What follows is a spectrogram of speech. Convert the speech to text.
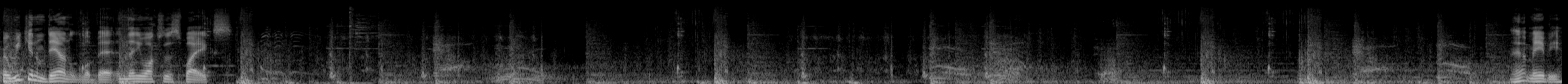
But we weaken him down a little bit, and then he walks through the spikes. Yeah, maybe.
